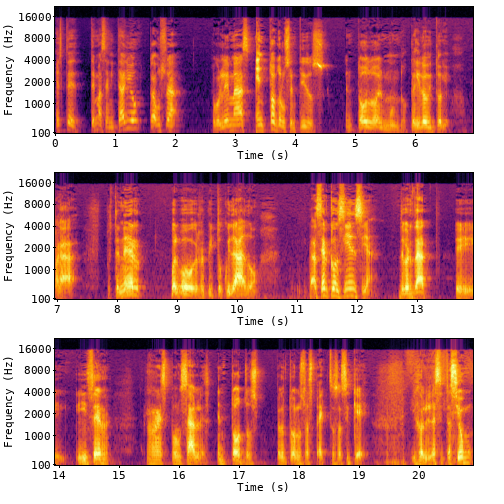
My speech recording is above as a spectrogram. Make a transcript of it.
Este tema sanitario causa problemas en todos los sentidos, en todo el mundo, querido auditorio, para pues, tener, vuelvo y repito, cuidado, hacer conciencia, de verdad, eh, y ser responsables en todos, pero en todos los aspectos. Así que, híjole, la situación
